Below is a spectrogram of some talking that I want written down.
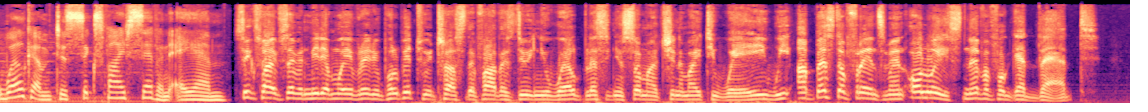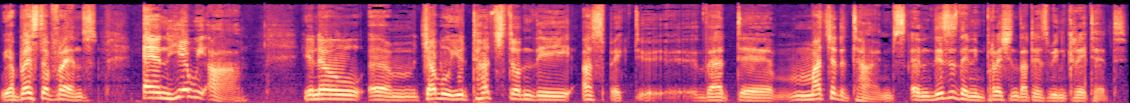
Welcome to 657 AM. 657 Medium Wave Radio Pulpit. We trust the Father is doing you well, blessing you so much in a mighty way. We are best of friends, man. Always, never forget that. We are best of friends. And here we are. You know, um, Jabu, you touched on the aspect uh, that uh, much of the times, and this is an impression that has been created,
